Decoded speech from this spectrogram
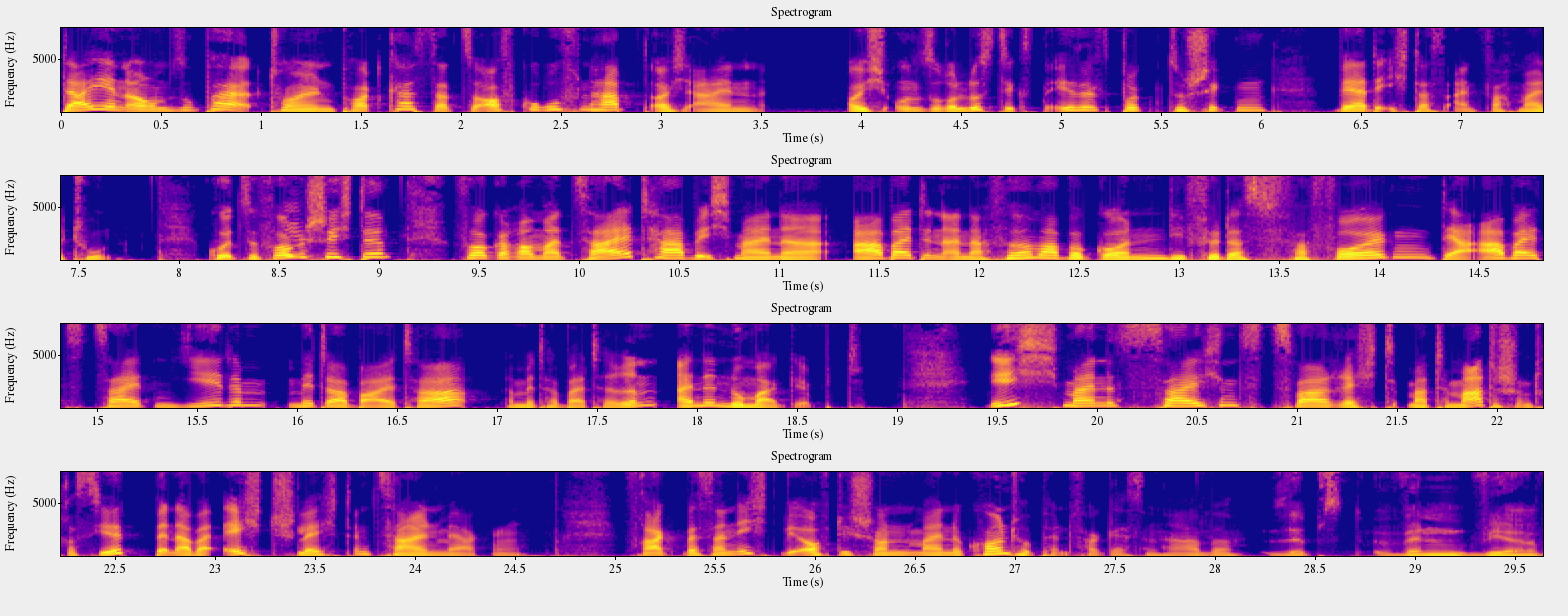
Da ihr in eurem super tollen Podcast dazu aufgerufen habt, euch ein euch unsere lustigsten Eselsbrücken zu schicken, werde ich das einfach mal tun. Kurze Vorgeschichte. Vor geraumer Zeit habe ich meine Arbeit in einer Firma begonnen, die für das Verfolgen der Arbeitszeiten jedem Mitarbeiter, der Mitarbeiterin eine Nummer gibt. Ich, meines Zeichens, zwar recht mathematisch interessiert, bin aber echt schlecht im Zahlenmerken. Fragt besser nicht, wie oft ich schon meine Kontopin vergessen habe. Selbst wenn wir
